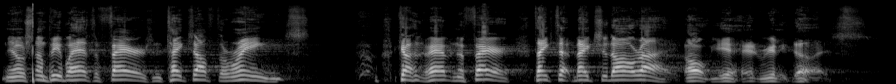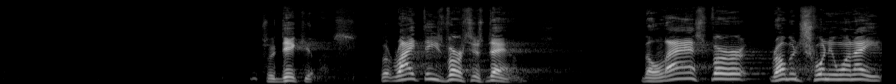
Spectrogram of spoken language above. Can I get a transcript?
You know, some people has affairs and takes off the rings because they're having an affair, thinks that makes it all right. Oh, yeah, it really does. It's ridiculous. But write these verses down. The last verse, Romans 21 8,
